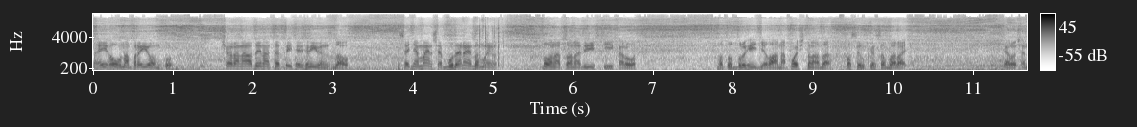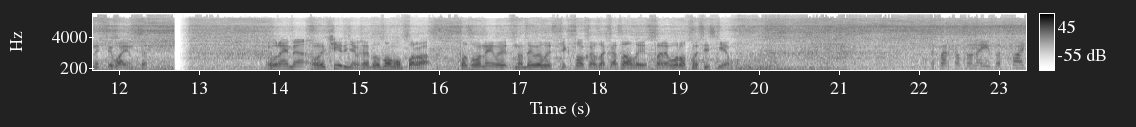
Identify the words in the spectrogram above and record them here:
гайгов на прийомку. Вчора на 11 тисяч гривень здав. Сьогодні менше буде, ну, я думаю, тона, то на 200 і хорош. Бо тут другі діла. На почту треба посилки збирати. Коротше, не співаємо все. Время вечірнє, вже додому пора. Позвонили, надивились Тіктока, заказали переворотну систему. Тепер, щоб до неї достати,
